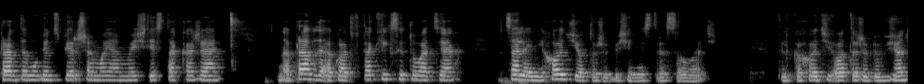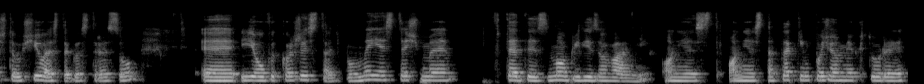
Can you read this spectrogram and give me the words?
prawdę mówiąc, pierwsza moja myśl jest taka, że naprawdę akurat w takich sytuacjach Wcale nie chodzi o to, żeby się nie stresować, tylko chodzi o to, żeby wziąć tą siłę z tego stresu e, i ją wykorzystać, bo my jesteśmy wtedy zmobilizowani. On jest, on jest na takim poziomie, który,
